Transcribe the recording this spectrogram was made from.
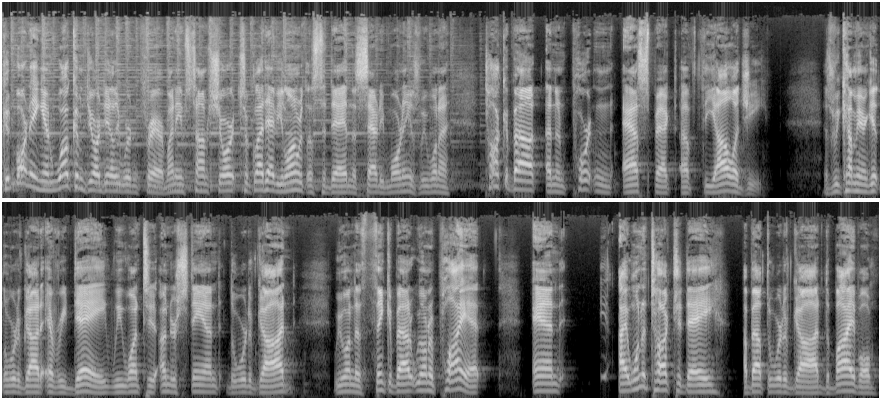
Good morning and welcome to our daily word and prayer. My name is Tom Short. So glad to have you along with us today on this Saturday morning as we want to talk about an important aspect of theology. As we come here and get in the Word of God every day, we want to understand the Word of God. We want to think about it. We want to apply it. And I want to talk today about the Word of God, the Bible,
